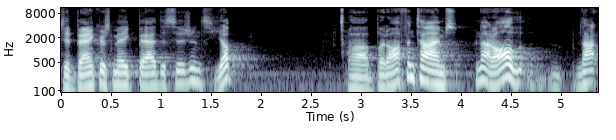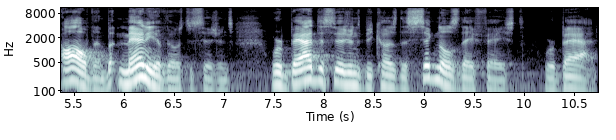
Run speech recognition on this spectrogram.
Did bankers make bad decisions? Yep. Uh, but oftentimes, not all, not all of them, but many of those decisions were bad decisions because the signals they faced were bad.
